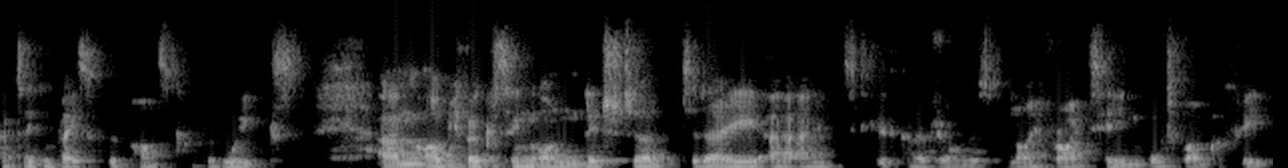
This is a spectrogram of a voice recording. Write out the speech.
have taken place over the past couple of weeks. Um, I'll be focusing on literature today, uh, and in particular the kind of genres of life writing, autobiography,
